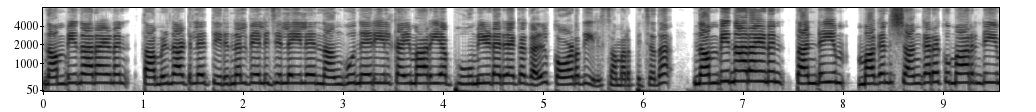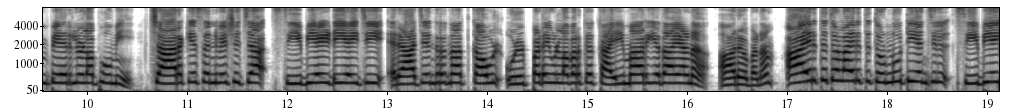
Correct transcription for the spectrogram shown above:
നമ്പി നാരായണൻ തമിഴ്നാട്ടിലെ തിരുനെൽവേലി ജില്ലയിലെ നങ്കൂനേരിയിൽ കൈമാറിയ ഭൂമിയുടെ രേഖകൾ കോടതിയിൽ സമർപ്പിച്ചത്. നമ്പിനാരായണൻ തന്റെയും മകൻ ശങ്കരകുമാറിന്റെയും പേരിലുള്ള ഭൂമി ചാരക്കേസ് അന്വേഷിച്ച C B I D I G Rajendranath Kaul ഉൾപ്പെടെയുള്ളവർക്ക് കൈമാറിയതായാണ് ആരോപണം. ആയിരത്തി തൊള്ളായിരത്തി തൊണ്ണൂറ്റിയഞ്ചിൽ സി ബി ഐ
